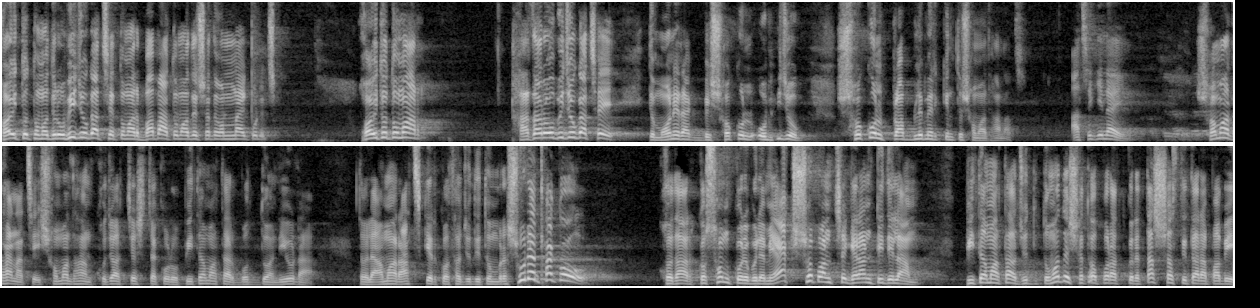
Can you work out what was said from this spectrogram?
হয়তো তোমাদের অভিযোগ আছে, তোমার বাবা তোমাদের সাথে অন্যায় করেছে। হয়তো তোমার হাজারো অভিযোগ আছে, তো মনে রাখবে সকল অভিযোগ, সকল প্রবলেমের কিন্তু সমাধান আছে। আছে কি নাই? সমাধান আছে। সমাধান খোঁজার চেষ্টা করো। পিতামাতার বদুয়া নিও না। তাহলে আমার আজকের কথা যদি তোমরা শুনে থাকো, খোদার কসম করে বলে আমি একশো পাঞ্চে গ্যারান্টি দিলাম, পিতামাতা যদি তোমাদের সাথে অপরাধ করে তার শাস্তি তারা পাবে,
